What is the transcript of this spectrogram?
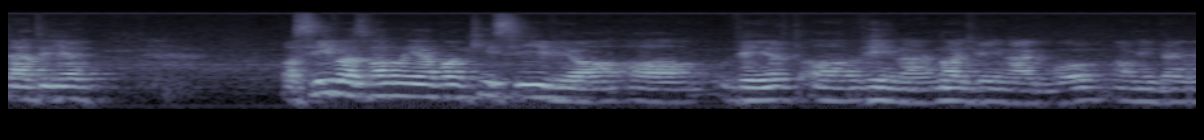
Tehát ugye a szív az valójában kiszívja a vért a vénák, nagy vénákból, amiben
